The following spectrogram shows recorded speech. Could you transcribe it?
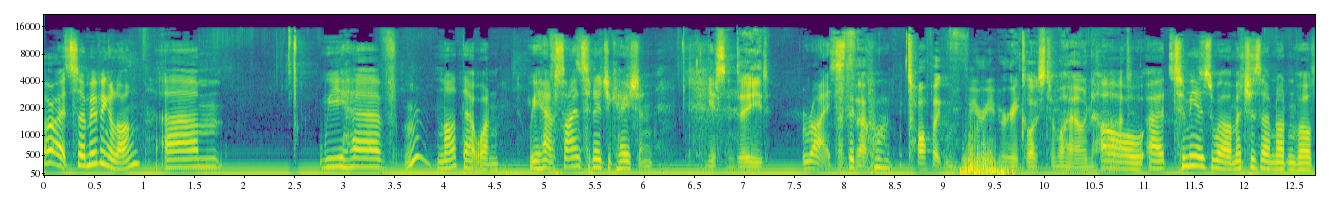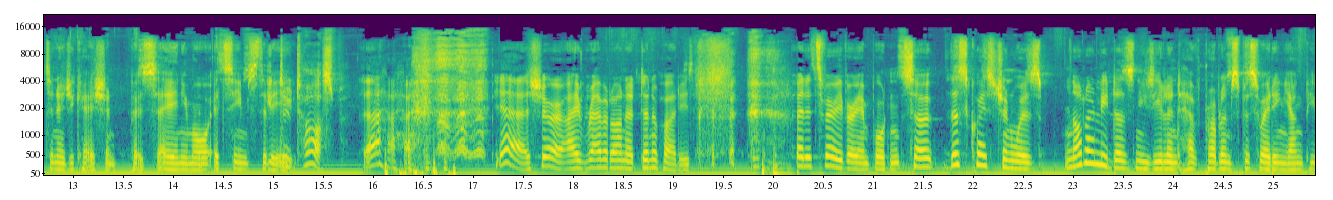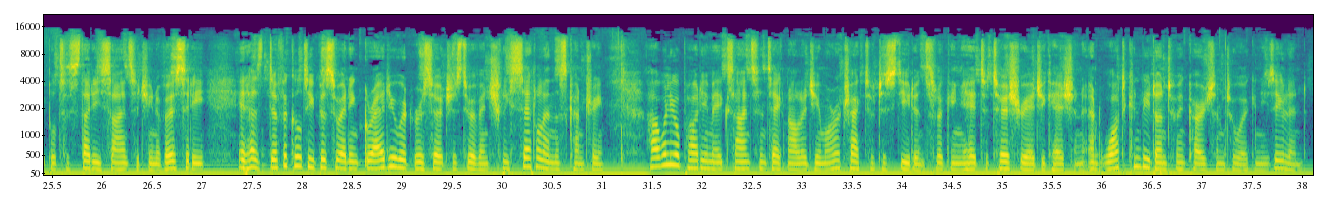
All right, so moving along, um, we have mm, not that one. We have science and education. Yes, indeed. Right. The qu- topic very, very close to my own heart. oh, uh, to me as well. Much as I'm not involved in education per se anymore, it seems to you be. do TOSP. yeah, sure. I rabbit on at dinner parties. but it's very, very important. So, this question was not only does New Zealand have problems persuading young people to study science at university, it has difficulty persuading graduate researchers to eventually settle in this country. How will your party make science and technology more attractive to students looking ahead to tertiary education, and what can be done to encourage them to work in New Zealand?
